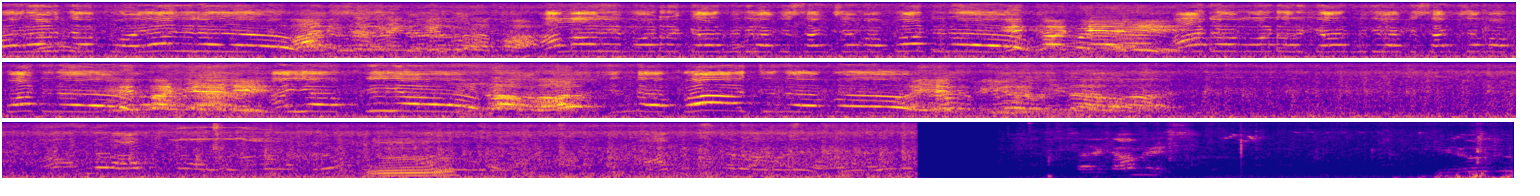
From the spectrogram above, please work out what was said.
పోరాడితే పోయేది లేదు అమాలి మోటార్ కార్మికులకు సంక్షేమ పాటును ఆటో మోటార్ కార్మికులకు సంక్షేమ పాటును అయ్యో ప్రియో జిందాబాద్. జిందాబాద్ సరే కామ్రేడ్స్. ఈరోజు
